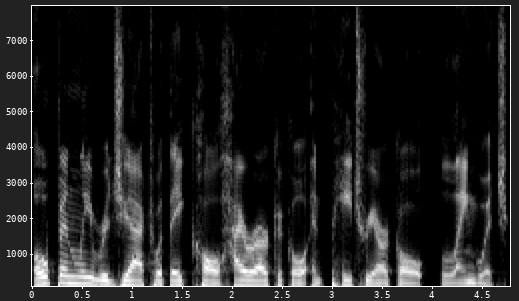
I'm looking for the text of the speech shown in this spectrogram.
openly reject what they call hierarchical and patriarchal language.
